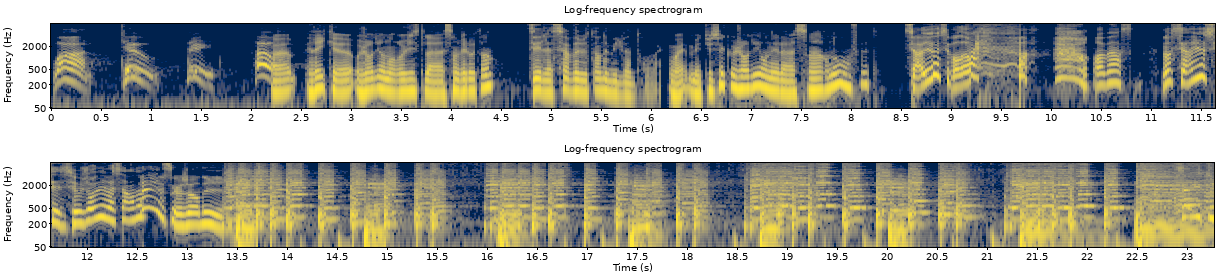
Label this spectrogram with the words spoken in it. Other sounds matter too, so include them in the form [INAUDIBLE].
One, two, three, ho! Euh, Eric, euh, aujourd'hui on enregistre la Saint-Vélotin? C'est la Saint-Valentin 2023, ouais. Ouais, mais tu sais qu'aujourd'hui on est la Saint-Arnaud en fait? Sérieux, c'est pour de vrai? [LAUGHS] Oh mince. Non, sérieux, c'est c'est aujourd'hui la Saint-Arnaud? C'est aujourd'hui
